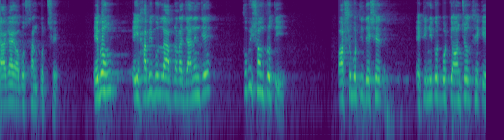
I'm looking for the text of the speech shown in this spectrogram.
জায়গায় অবস্থান করছে। এবং এই হাবিবুল্লাহ আপনারা জানেন যে খুবই সম্প্রতি পার্শ্ববর্তী দেশের একটি নিকটবর্তী অঞ্চল থেকে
